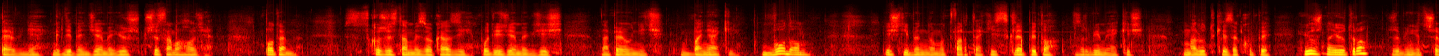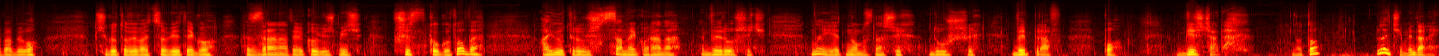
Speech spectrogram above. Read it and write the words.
pewnie, gdy będziemy już przy samochodzie. Potem skorzystamy z okazji, podjedziemy gdzieś napełnić baniaki wodą. Jeśli będą otwarte jakieś sklepy, to zrobimy jakieś malutkie zakupy już na jutro, żeby nie trzeba było przygotowywać sobie tego z rana, tylko już mieć wszystko gotowe, a jutro już z samego rana wyruszyć na jedną z naszych dłuższych wypraw po Bieszczadach. No to lecimy dalej.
